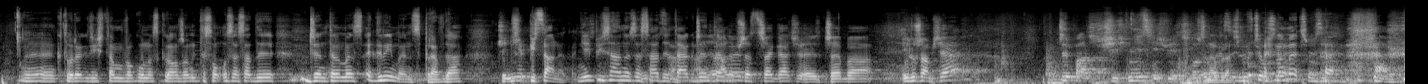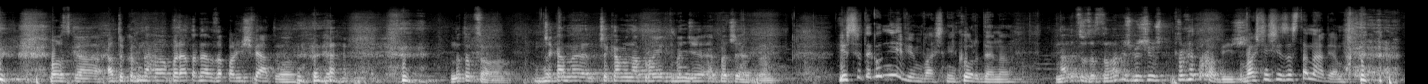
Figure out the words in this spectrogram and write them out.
e, które gdzieś tam wokół nas krążą i to są zasady gentleman's agreements, prawda? Czyli niepisane tak. Niepisane zasady, tak, ale, gentleman... ale przestrzegać e, trzeba. I ruszam się? Czy patrz, się, nic nie świeci. Może my jesteśmy wciąż na meczu. Tak. Polska. A tu komunalny operator nam zapalił światło. No to co? Czekamy, czekamy na projekt, będzie EP czy EP. Jeszcze tego nie wiem właśnie, kurde no. No ale co, zastanawiasz się, że już trochę to robisz. Właśnie się zastanawiam.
